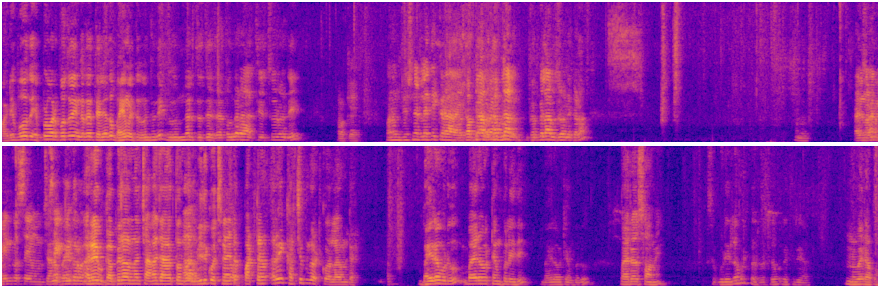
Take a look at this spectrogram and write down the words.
పడిపోదు. ఎప్పుడు పడిపోతుందో ఇంకా తెలియదు. భయం అవుతుంది ఉంటుంది. తొందర తొందర చూడండి. ఓకే. మనం చూసినట్లయితే ఇక్కడ గబ్బిలాలు గబ్బిలాలు గబ్బిలాలు చూడండి ఇక్కడ. అరే గబ్బిలాలు చాలా జాగ్రత్త ఉంది మీదికి వచ్చినాయంటే పట్టణ అరే ఖర్చులు కట్టుకోవాలి ఉంటాయి భైరవుడు. భైరవ టెంపుల్ ఇది. భైరవ టెంపుల్. భైరవ స్వామి. సో గుడి లోపలికి రా, లోపలికి తిరగాలి. నువ్వే రాపో.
